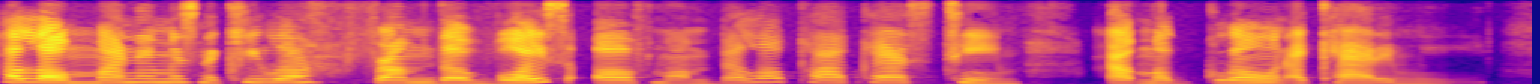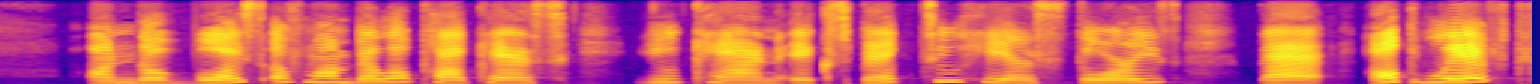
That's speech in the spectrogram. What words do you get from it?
Hello, my name is Nikila from the Voice of Montbello podcast team at McGlone Academy. On the Voice of Montbello podcast, you can expect to hear stories that uplift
